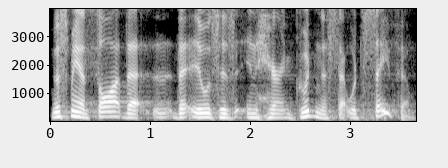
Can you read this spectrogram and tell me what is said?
This man thought that, that it was his inherent goodness that would save him.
